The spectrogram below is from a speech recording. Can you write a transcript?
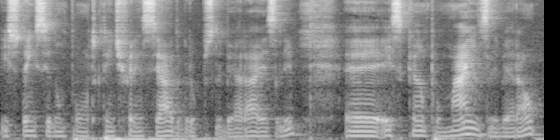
isso tem sido um ponto que tem diferenciado grupos liberais ali, é, esse campo mais liberal,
